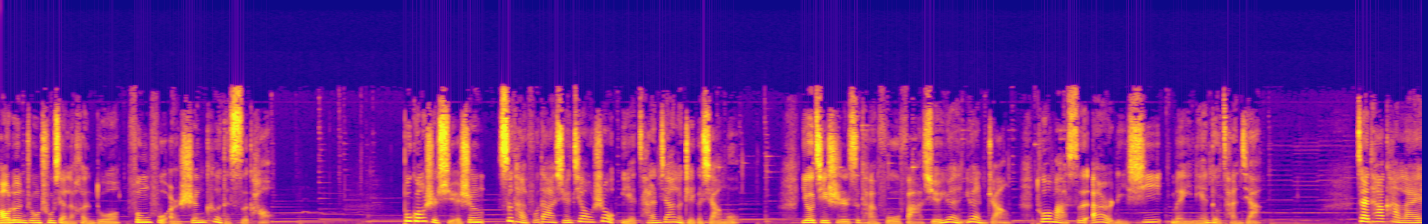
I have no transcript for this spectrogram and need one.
讨论中出现了很多丰富而深刻的思考。不光是学生，斯坦福大学教授也参加了这个项目，尤其是斯坦福法学院院长托马斯·埃尔利希每年都参加。在他看来，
